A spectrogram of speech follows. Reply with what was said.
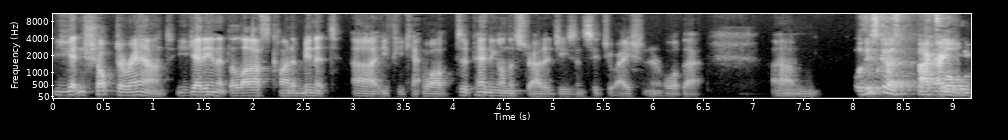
you're getting shopped around. You get in at the last kind of minute uh, if you can. Well, depending on the strategies and situation and all of that. Um, well, this goes back to what we,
